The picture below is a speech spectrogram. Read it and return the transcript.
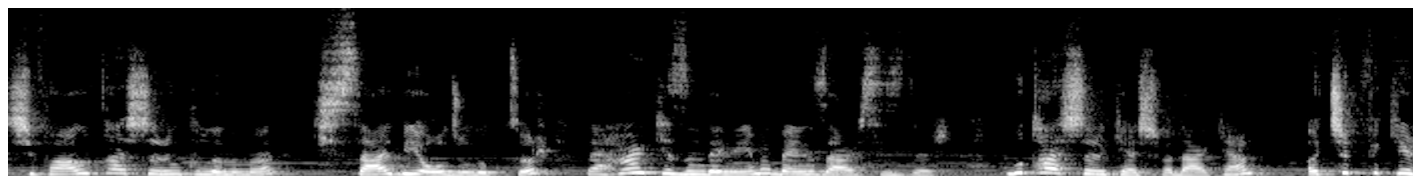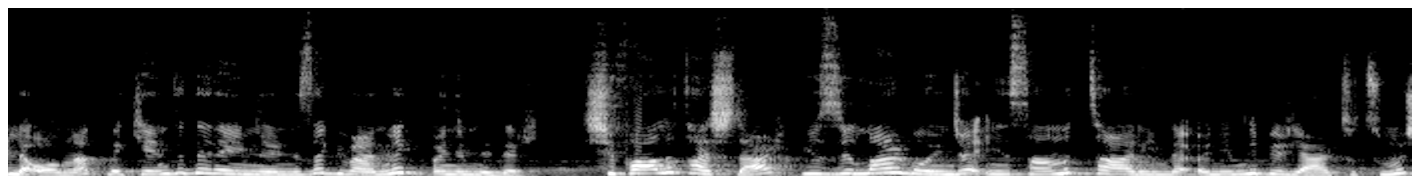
şifalı taşların kullanımı kişisel bir yolculuktur ve herkesin deneyimi benzersizdir. Bu taşları keşfederken açık fikirli olmak ve kendi deneyimlerinize güvenmek önemlidir. Şifalı taşlar yüzyıllar boyunca insanlık tarihinde önemli bir yer tutmuş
